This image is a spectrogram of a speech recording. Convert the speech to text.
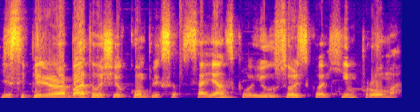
лесоперерабатывающих комплексов, Саянского и Усольского химпрома.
